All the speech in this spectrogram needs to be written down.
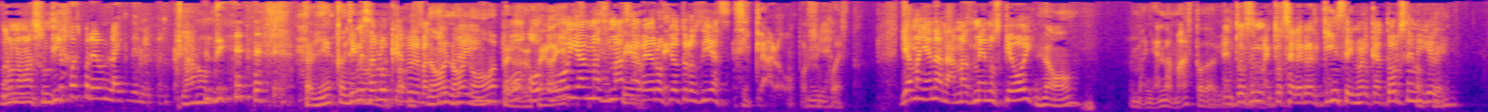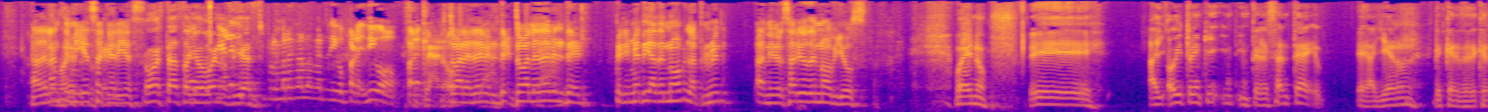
No, nomás un Le día. puedes poner un like de mi parte. Claro. Está bien, Toño. ¿Tienes algo que rebatir No, no, no, pero, o, hoy amas más a pero, Vero eh, que otros días. Sí, claro, por Muy bien. supuesto. Ya mañana la amas menos que hoy. No, mañana más todavía. Entonces, entonces celebra el 15 y no el 14, Miguel. Ok. Adelante, Miguel. Zacarías. ¿Cómo estás, Toño? Ya Buenos días. su primer regalo, a ver, digo, para, digo, para claro. Todavía le debe el de- todavía le del primer día de novios, la primer aniversario de novios. Bueno, eh, hay- hoy qué in- interesante. eh, ayer, de que, desde que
